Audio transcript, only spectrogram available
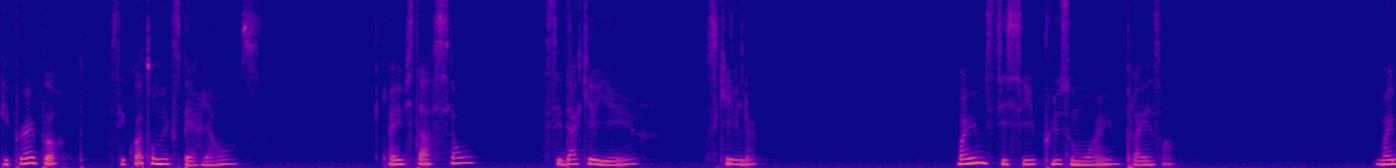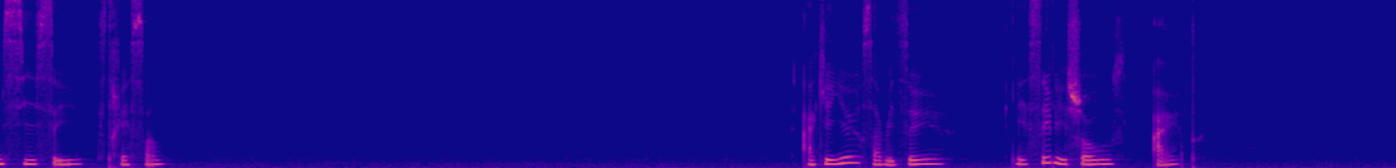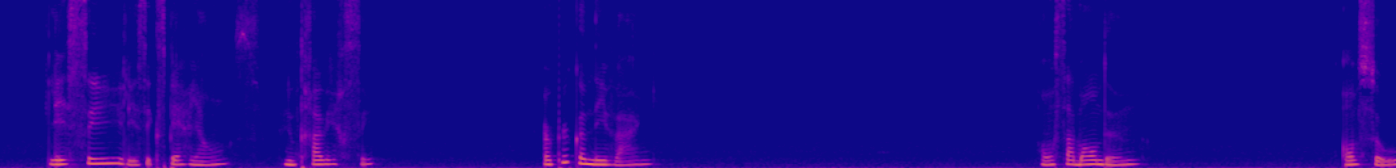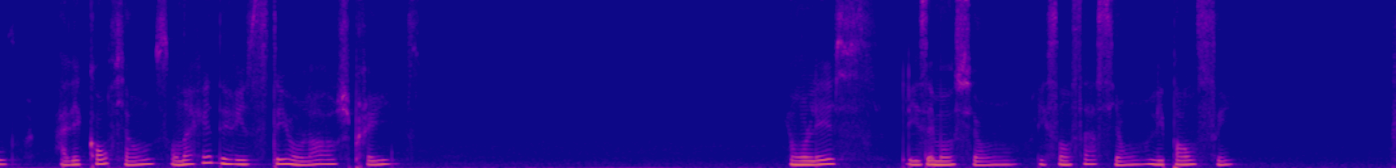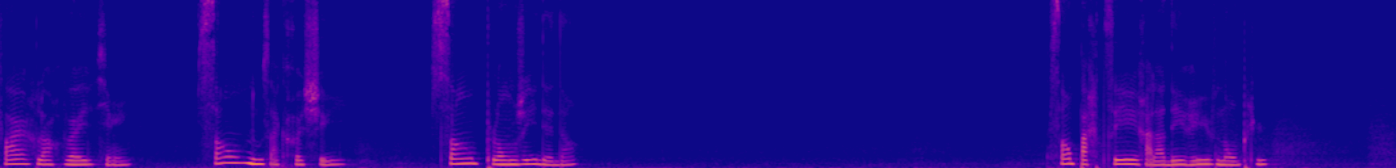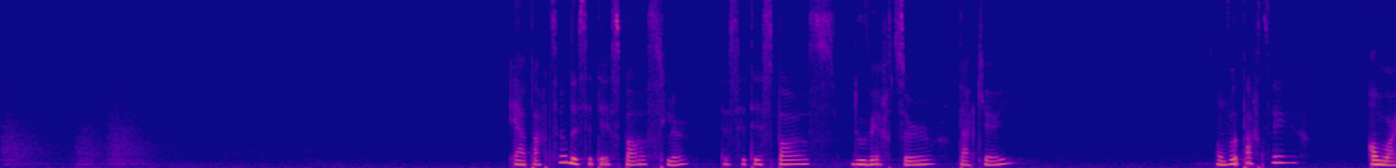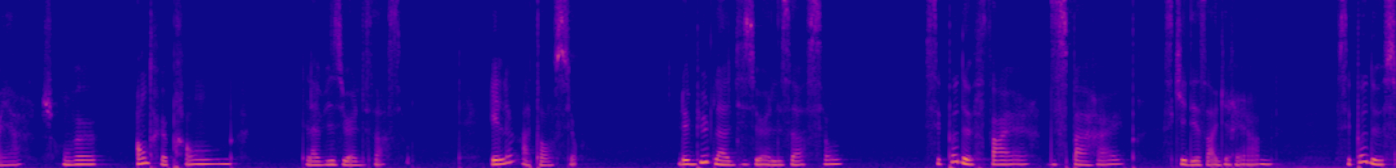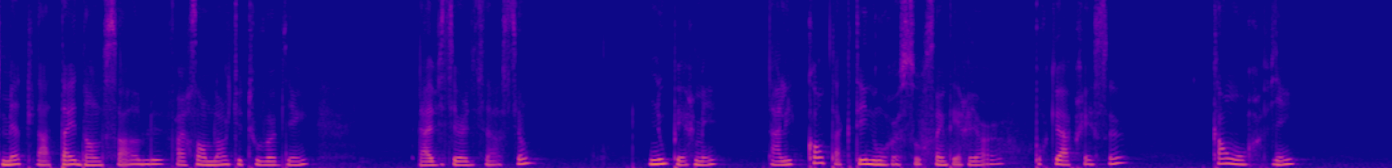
Et peu importe, c'est quoi ton expérience, L'invitation, c'est d'accueillir ce qui est là, même si c'est plus ou moins plaisant, même si c'est stressant. Accueillir, ça veut dire laisser les choses être. Laisser les expériences nous traverser, un peu comme des vagues. On s'abandonne, on s'ouvre avec confiance, on arrête de résister, on lâche prise. Et on laisse les émotions, les sensations, les pensées faire leur va-et-vient sans nous accrocher, sans plonger dedans, sans partir à la dérive non plus. Et à partir de cet espace-là, de cet espace d'ouverture, d'accueil, on va partir en voyage, on va entreprendre la visualisation. Et là, attention, le but de la visualisation, c'est pas de faire disparaître ce qui est désagréable. C'est pas de se mettre la tête dans le sable, faire semblant que tout va bien. La visualisation nous permet d'aller contacter nos ressources intérieures pour qu'après ça, quand on revient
